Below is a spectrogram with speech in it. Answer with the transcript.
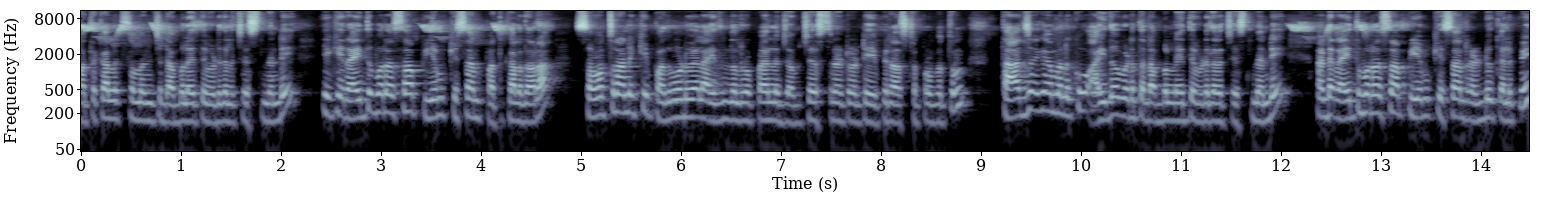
పథకాలకు సంబంధించి డబ్బులు అయితే విడుదల చేస్తుందండి. ఇక రైతు భరోసా పిఎం కిసాన్ పథకాల ద్వారా సంవత్సరానికి పదమూడు వేల ఐదు వందల రూపాయలను జమ చేస్తున్నటువంటి ఏపీ రాష్ట్ర ప్రభుత్వం తాజాగా మనకు ఐదో విడత డబ్బులను అయితే విడుదల చేస్తుందండి. అంటే రైతు భరోసా పిఎం కిసాన్ రెండు కలిపి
